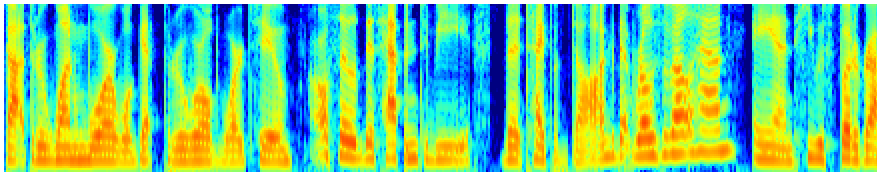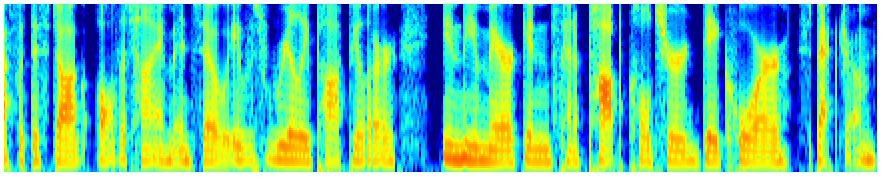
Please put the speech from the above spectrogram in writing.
got through one war, we'll get through World War II. Also, this happened to be the type of dog that Roosevelt had, and he was photographed with this dog all the time. And so it was really popular in the American kind of pop culture decor spectrum.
